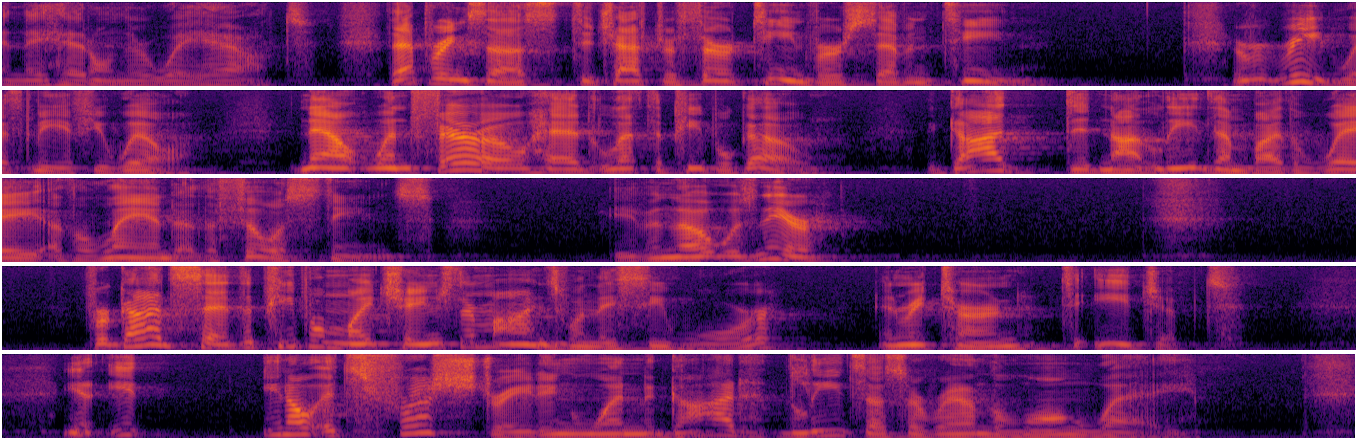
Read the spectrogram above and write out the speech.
And they head on their way out. That brings us to chapter 13, verse 17. Read with me, if you will. Now, when Pharaoh had let the people go, God did not lead them by the way of the land of the Philistines, even though it was near. For God said the people might change their minds when they see war and return to Egypt. You, you, you know, it's frustrating when God leads us around the long way.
